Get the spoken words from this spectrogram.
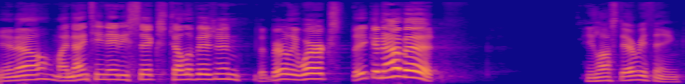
You know, my 1986 television that barely works, they can have it. He lost everything.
